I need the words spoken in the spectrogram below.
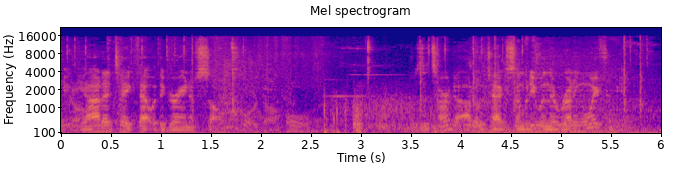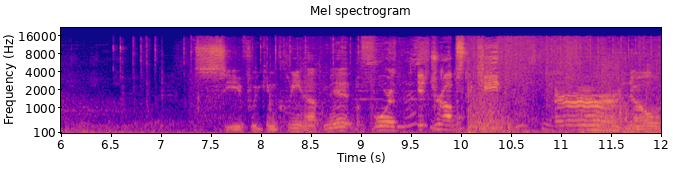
But you gotta take that with a grain of salt. Because it's hard to auto attack somebody when they're running away from you. Let's see if we can clean up mid before it drops the key. No.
